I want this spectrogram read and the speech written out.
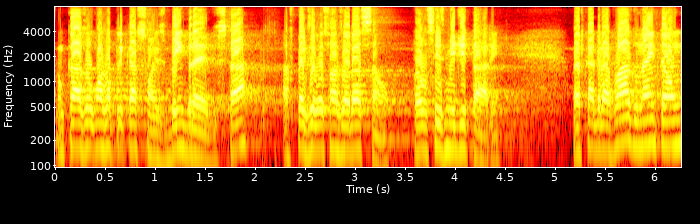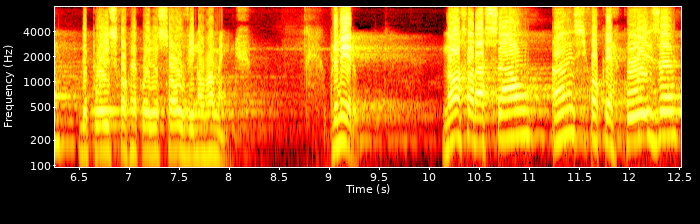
No caso, algumas aplicações bem breves, tá? Aspectos devocionais da oração, para vocês meditarem. Vai ficar gravado, né? Então, depois, qualquer coisa, é só ouvir novamente. Primeiro, nossa oração, antes de qualquer coisa,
